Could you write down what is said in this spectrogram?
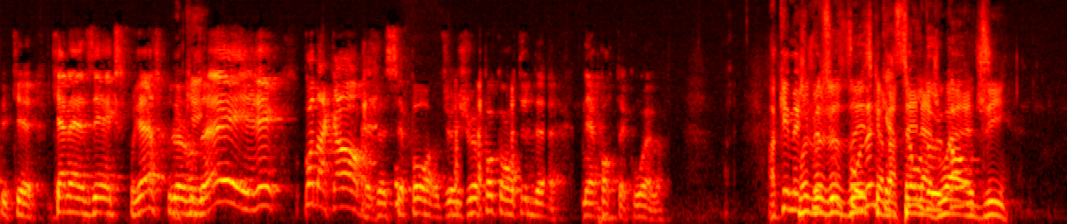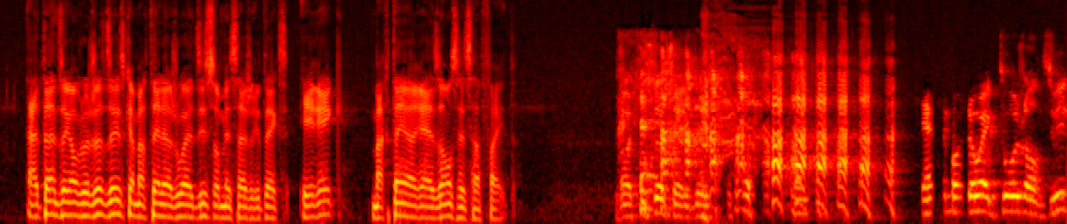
que Canadien Express, puis là, je vais dire Hey, Eric, pas d'accord! Je sais pas. Je ne veux pas compter de n'importe quoi, là. OK, mais je, veux juste dire ce que Martin Lajoie a dit. Attends je veux juste dire ce que Martin Lajoie a dit sur messagerie texte. Éric, Martin a raison, c'est sa fête. Ah, c'est ça, je pas avec toi aujourd'hui,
